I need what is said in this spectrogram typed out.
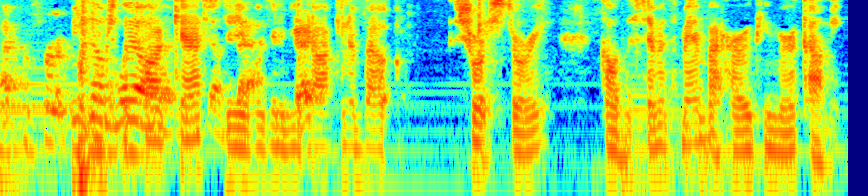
I prefer it be done to the well. podcast. Today we're going to be talking about a short story called The Seventh Man by Haruki Murakami.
